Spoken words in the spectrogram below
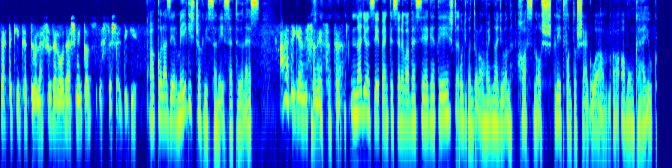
megtekinthető lesz az előadás, mint az összes eddigi. Akkor azért mégiscsak visszanézhető lesz. Hát igen, visszanézhető. nagyon szépen köszönöm a beszélgetést. Úgy gondolom, hogy nagyon hasznos, létfontosságú a, a, a munkájuk.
